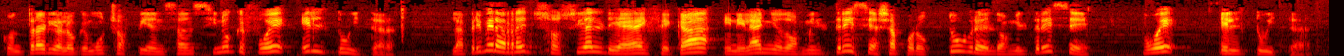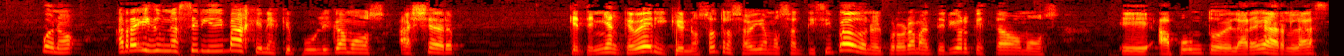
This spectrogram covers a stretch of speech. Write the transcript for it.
contrario a lo que muchos piensan, sino que fue el Twitter. La primera red social de AFK en el año 2013, allá por octubre del 2013, fue el Twitter. Bueno, a raíz de una serie de imágenes que publicamos ayer, que tenían que ver y que nosotros habíamos anticipado en el programa anterior que estábamos eh, a punto de largarlas,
